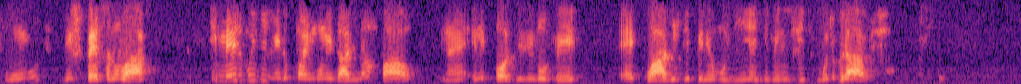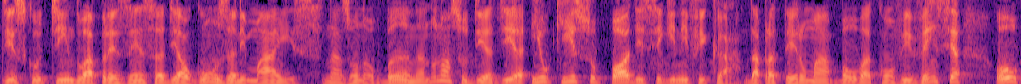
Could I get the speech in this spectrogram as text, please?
fungo dispersa no ar, e mesmo o indivíduo com a imunidade normal, né, ele pode desenvolver é, quadros de pneumonia e de meningite muito graves discutindo a presença de alguns animais na zona urbana, no nosso dia a dia, e o que isso pode significar. Dá para ter uma boa convivência ou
